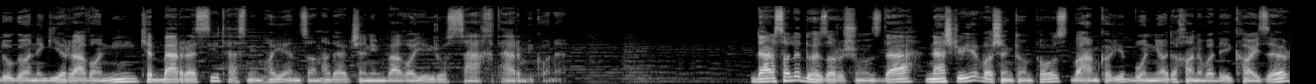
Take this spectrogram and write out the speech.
دوگانگی روانی که بررسی تصمیم های انسان ها در چنین وقایعی رو سختتر می‌کنه. در سال 2016 نشریه واشنگتن پست با همکاری بنیاد خانواده کایزر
